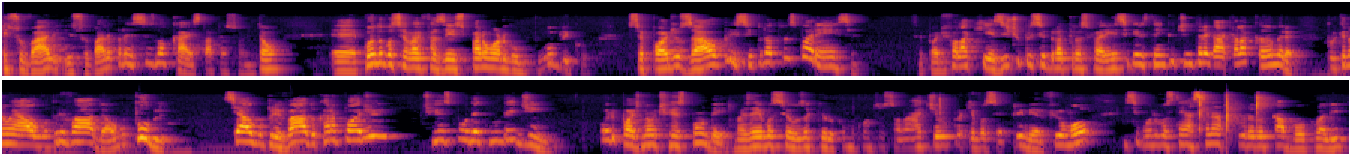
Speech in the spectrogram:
Isso vale, isso vale para esses locais, tá, pessoal? Então, é, quando você vai fazer isso para um órgão público, você pode usar o princípio da transparência. Você pode falar que existe o princípio da transparência e que eles têm que te entregar aquela câmera, porque não é algo privado, é algo público. Se é algo privado, o cara pode te responder com um dedinho. Ou ele pode não te responder, mas aí você usa aquilo como construção narrativa, porque você, primeiro, filmou, e segundo, você tem a assinatura do caboclo ali.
